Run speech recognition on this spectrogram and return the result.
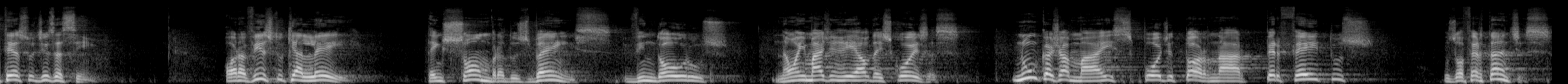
texto diz assim: Ora, visto que a lei tem sombra dos bens vindouros, não a imagem real das coisas, nunca jamais pôde tornar perfeitos os ofertantes,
